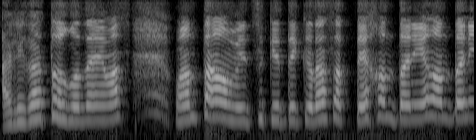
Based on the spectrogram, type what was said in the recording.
ありがとうございます。ワンタンを見つけてくださって本当に本当に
